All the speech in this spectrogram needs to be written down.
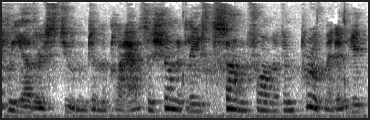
Every other student in the class has shown at least some form of improvement, and yet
